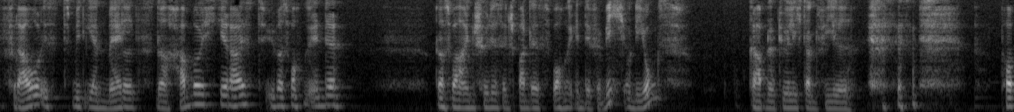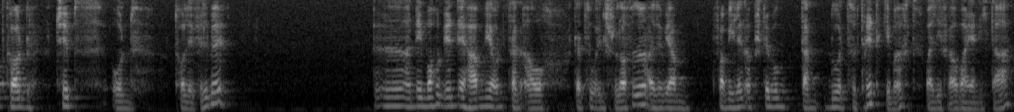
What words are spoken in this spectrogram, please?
Frau ist mit ihren Mädels nach Hamburg gereist übers Wochenende. Das war ein schönes, entspanntes Wochenende für mich und die Jungs. Gab natürlich dann viel Popcorn, Chips und tolle Filme. Äh, an dem Wochenende haben wir uns dann auch dazu entschlossen, also wir haben Familienabstimmung dann nur zu dritt gemacht, weil die Frau war ja nicht da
